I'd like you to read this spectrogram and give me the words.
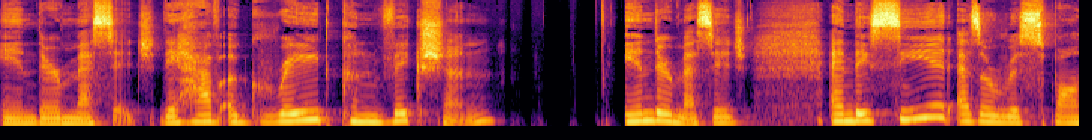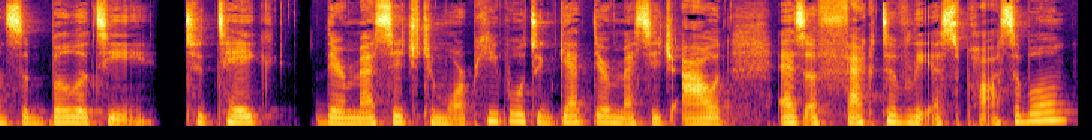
in their message. They have a great conviction in their message and they see it as a responsibility to take their message to more people, to get their message out as effectively as possible.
